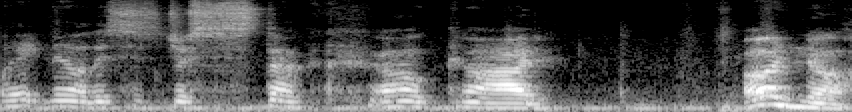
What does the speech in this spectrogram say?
wait, no, this is just stuck. Oh, God. Oh, no.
